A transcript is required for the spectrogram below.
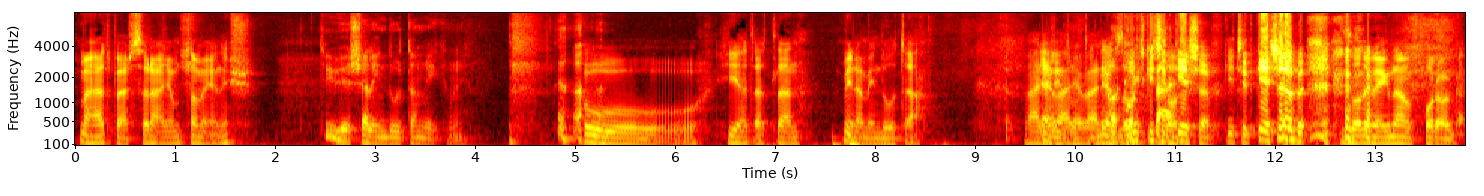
Mehet, persze, rányomtam én is. Tű, és elindultam még. Ú, hihetetlen. Mi nem indult el? Várja, várja, várja. Zoli, kicsit később, kicsit később. Zoli még nem forog.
